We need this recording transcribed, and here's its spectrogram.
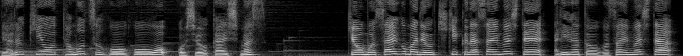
やる気を保つ方法をご紹介します。今日も最後までお聴きくださいましてありがとうございました。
